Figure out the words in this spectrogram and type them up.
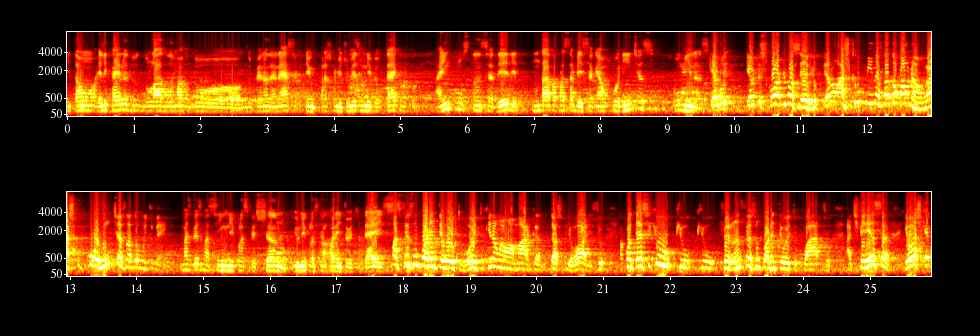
Então, ele caindo do, do lado do, do, do Fernando Ernesto, que tem praticamente o mesmo nível técnico, a inconstância dele não dava para saber se ia ganhar o Corinthians ou Minas. Eu, eu, discordo de você, viu? Eu não acho que o Minas nadou mal, não. Eu acho que o Corinthians nadou muito bem. Mas mesmo assim, o Nicolas fechando, e o Nicolas tem um 48,10. Mas fez um 48,8, que não é uma marca das piores. Viu? Acontece que o, que, o, que o Fernando fez um 48,4. A diferença, eu acho que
